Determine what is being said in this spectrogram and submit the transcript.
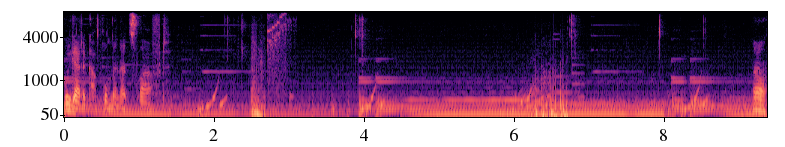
we got a couple minutes left. Oh.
